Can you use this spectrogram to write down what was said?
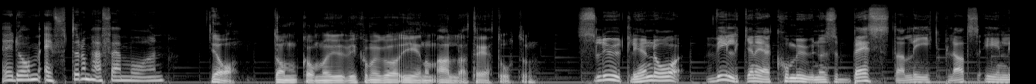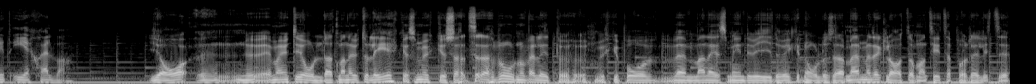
Är de efter de här fem åren? Ja, de kommer ju, vi kommer gå igenom alla tätorter. Slutligen då, vilken är kommunens bästa lekplats enligt er själva? Ja, nu är man ju inte i ålder att man är ute och leker så mycket så att det beror nog väldigt mycket på vem man är som individ och vilken ålder. Så där. Men, men det är klart om man tittar på det lite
